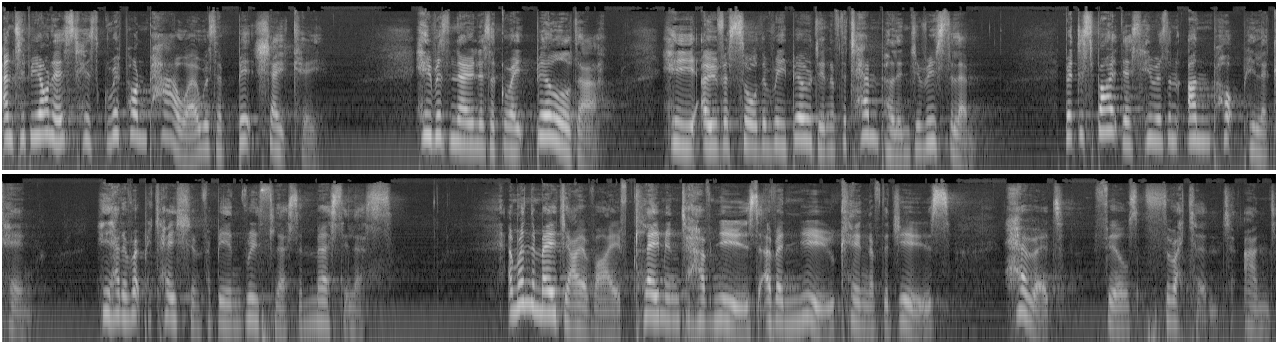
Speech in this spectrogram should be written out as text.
and to be honest, his grip on power was a bit shaky. He was known as a great builder. He oversaw the rebuilding of the temple in Jerusalem. But despite this, he was an unpopular king. He had a reputation for being ruthless and merciless. And when the Magi arrive, claiming to have news of a new king of the Jews, Herod feels threatened and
